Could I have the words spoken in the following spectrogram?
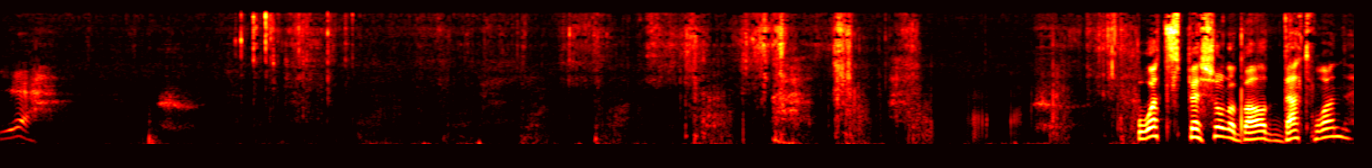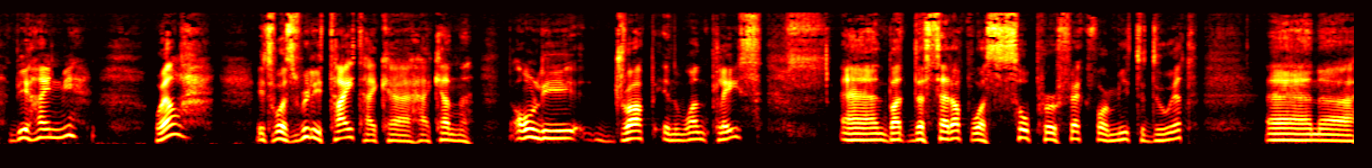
Yeah. What's special about that one behind me? Well, it was really tight. I can, I can only drop in one place, and but the setup was so perfect for me to do it, and uh,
